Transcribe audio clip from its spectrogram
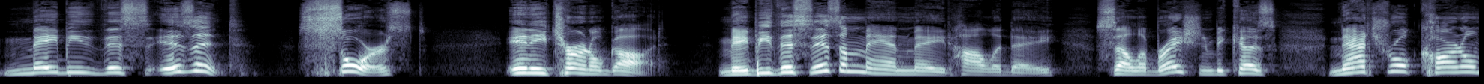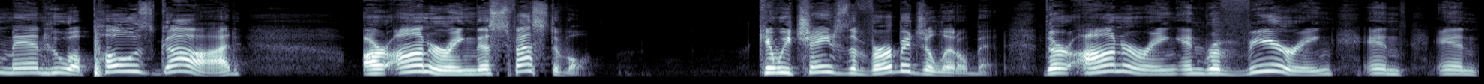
maybe this isn't sourced in eternal God. Maybe this is a man made holiday celebration because natural carnal men who oppose God are honoring this festival. Can we change the verbiage a little bit? They're honoring and revering and, and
